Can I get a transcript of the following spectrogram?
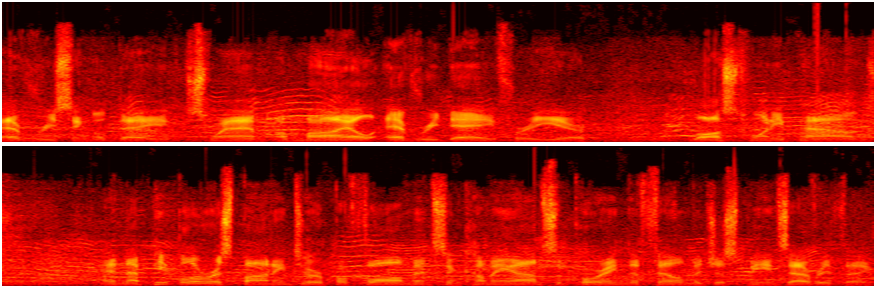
every single day, swam a mile every day for a year, lost 20 pounds, and that people are responding to her performance and coming out and supporting the film, it just means everything.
